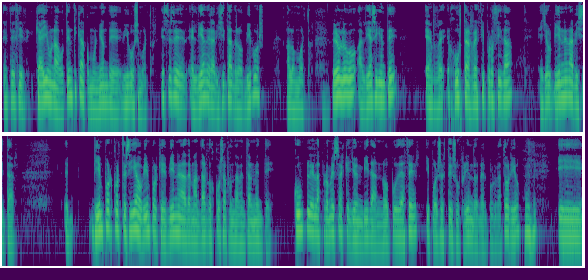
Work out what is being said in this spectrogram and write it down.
es decir, que hay una auténtica comunión de vivos y muertos. Este es el, día de la visita de los vivos a los muertos. Pero luego, al día siguiente, en justa reciprocidad, ellos vienen a visitar. Eh, bien por cortesía o bien porque vienen a demandar dos cosas fundamentalmente cumple las promesas que yo en vida no pude hacer y por eso estoy sufriendo en el purgatorio y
